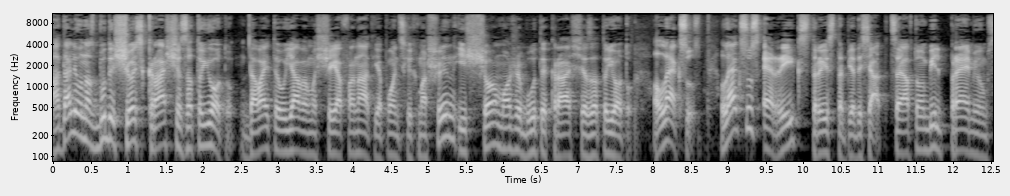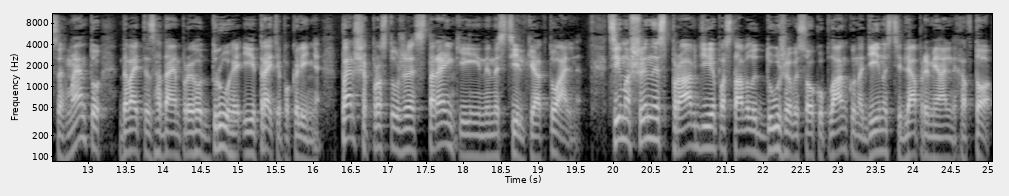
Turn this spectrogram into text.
А далі у нас буде щось краще за Тойоту. Давайте уявимо, що я фанат японських машин, і що може бути краще за Тойоту. Lexus. Lexus RX 350. Це автомобіль преміум сегменту. Давайте згадаємо про його друге і третє покоління. Перше просто вже стареньке і не настільки актуальне. Ці машини справді поставили дуже високу планку надійності для преміальних авто.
